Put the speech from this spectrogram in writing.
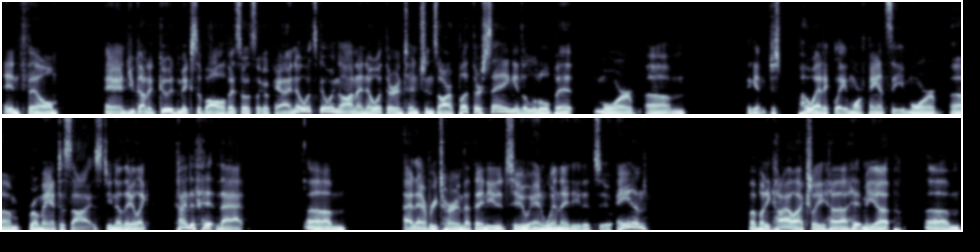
in film and you got a good mix of all of it. So it's like, okay, I know what's going on, I know what their intentions are, but they're saying it a little bit more, um, again, just poetically, more fancy, more um, romanticized. You know, they like kind of hit that um, at every turn that they needed to and when they needed to. And my buddy Kyle actually uh, hit me up um,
